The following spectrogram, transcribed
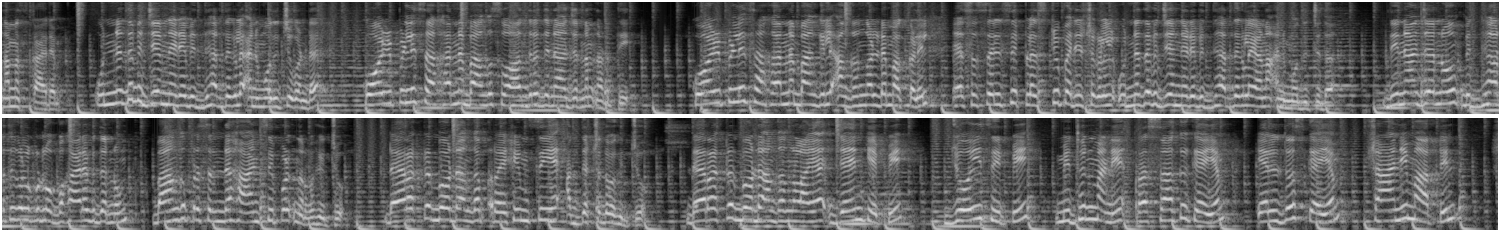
നമസ്കാരം. ഉന്നത വിജയം നേടിയ വിദ്യാർത്ഥികളെ അനുമോദിച്ചുകൊണ്ട് കോഴിപ്പള്ളി സഹകരണ ബാങ്ക് സ്വാതന്ത്ര്യ ദിനാചരണം നടത്തി. കോഴിപ്പള്ളി സഹകരണ ബാങ്കിലെ അംഗങ്ങളുടെ മക്കളിൽ S S L C plus two പരീക്ഷകളിൽ ഉന്നത വിജയം നേടിയ വിദ്യാർത്ഥികളെയാണ് അനുമോദിച്ചത്. ദിനാചരണവും വിദ്യാർത്ഥികൾക്കുള്ള ഉപഹാര വിതരണവും ബാങ്ക് പ്രസിഡന്റ് ഹാൻസിപ്പോൾ നിർവഹിച്ചു. ഡയറക്ടർ ബോർഡ് അംഗം റഹീം സിയെ അധ്യക്ഷത വഹിച്ചു. ഡയറക്ടർ ബോർഡ് അംഗങ്ങളായ Jayan K P Joy C P Mithun Mani Razak K M Eldhose K M Shani Martin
